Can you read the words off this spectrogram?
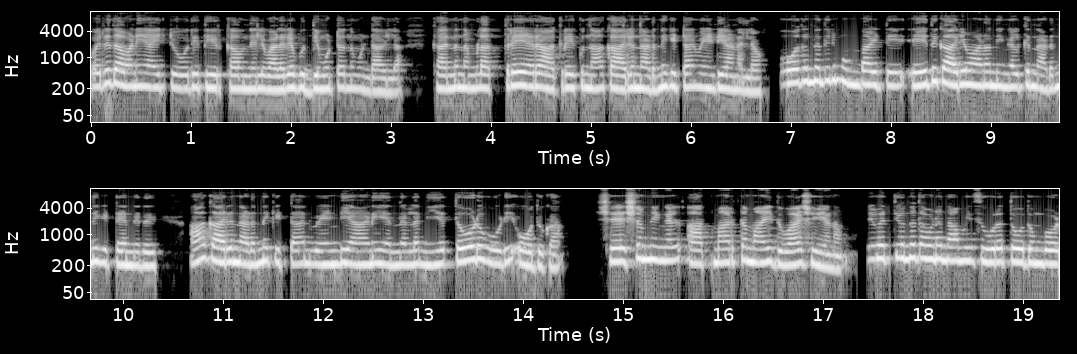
ഒരു തവണയായിട്ട് ഓതി തീർക്കാവുന്നതിൽ വളരെ ബുദ്ധിമുട്ടൊന്നും ഉണ്ടാവില്ല. കാരണം നമ്മൾ അത്രയേറെ ആഗ്രഹിക്കുന്ന ആ കാര്യം നടന്നു കിട്ടാൻ വേണ്ടിയാണല്ലോ. ഓതുന്നതിന് മുമ്പായിട്ട് ഏത് കാര്യമാണോ നിങ്ങൾക്ക് നടന്നു കിട്ടേണ്ടത് ആ കാര്യം നടന്നു കിട്ടാൻ വേണ്ടിയാണ് എന്നുള്ള നിയത്തോടു കൂടി ഓതുക. ശേഷം നിങ്ങൾ ആത്മാർത്ഥമായി ദുവാ ചെയ്യണം. ഇരുപത്തിയൊന്ന് തവണ നാം ഈ സൂറത്ത് ഓതുമ്പോൾ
